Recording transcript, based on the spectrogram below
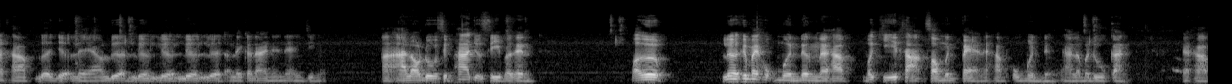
นะครับ เลือดเยอะแล้วเลือดเลือดเลือดเลือดเลือดอะไรก็ได้แน่ๆจริงๆอะอะอะลองดูสิบห้าจุดสี่เปอร์เซ็นต์ปึ๊บ เลือดขึ้นไปหกหมื่นหนึ่งนะครับ เมื่อกี้สามสองหมื่นแปดนะครับหกหมื่นหนึ่งอะเรามาดูกันนะครับ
